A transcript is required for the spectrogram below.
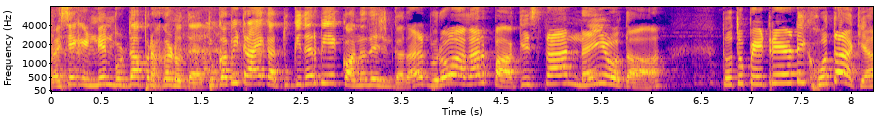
वैसे एक इंडियन बुड्ढा प्रकट होता है तू कभी ट्राई कर तू किधर भी एक कॉन्वर्जेशन कर अरे ब्रो अगर पाकिस्तान नहीं होता तो तू पेट्रियोटिक होता क्या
